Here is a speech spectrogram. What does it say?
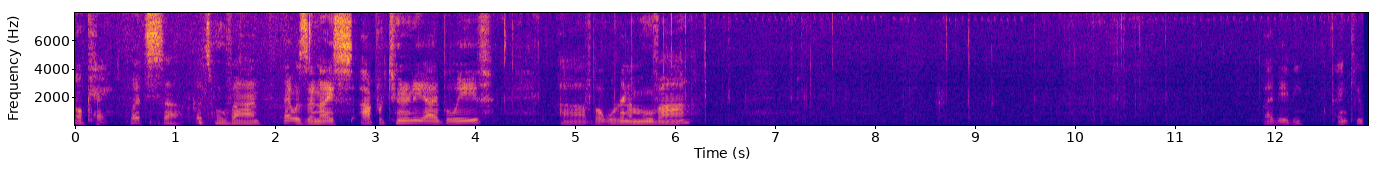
Okay, let's uh, let's move on. That was a nice opportunity, I believe, uh, but we're going to move on. Bye, baby. Thank you.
